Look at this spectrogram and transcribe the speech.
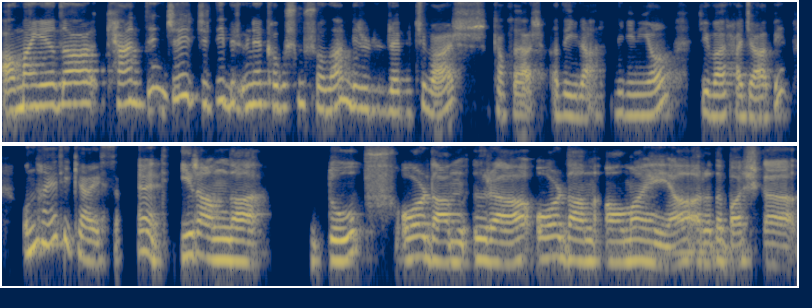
Almanya'da kendince ciddi bir üne kavuşmuş olan bir rapçi var. Kaflar adıyla biliniyor. Civar Hacabi. Onun hayat hikayesi. Evet, İran'da doğup oradan Irak'a, oradan Almanya'ya arada başka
